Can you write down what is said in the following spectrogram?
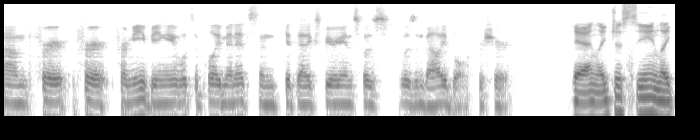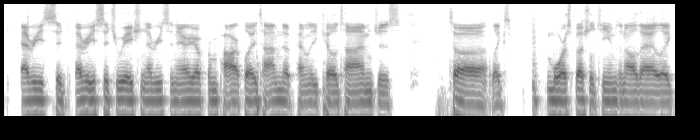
um, for for for me, being able to play minutes and get that experience was was invaluable for sure. Yeah, and like just seeing like every every situation, every scenario from power play time to penalty kill time, just to like more special teams and all that, like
